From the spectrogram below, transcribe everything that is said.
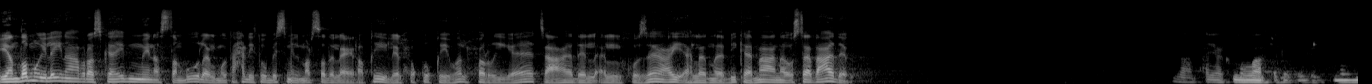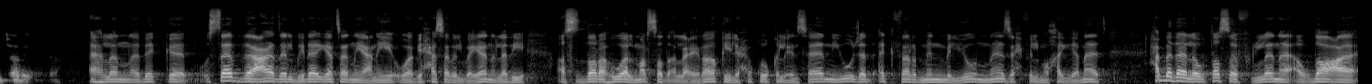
ينضم إلينا عبر سكايب من اسطنبول المتحدث باسم المرصد العراقي للحقوق والحريات عادل الخزاعي. أهلا بك معنا أستاذ عادل. نعم حياكم الله. المتابعين أهلا بك. أستاذ عادل بداية يعني وبحسب البيان الذي أصدره المرصد العراقي لحقوق الإنسان يوجد أكثر من مليون نازح في المخيمات. حبذا لو تصف لنا أوضاع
